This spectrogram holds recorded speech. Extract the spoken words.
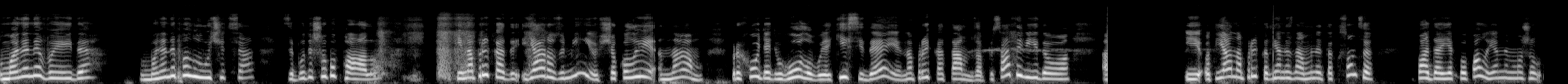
у мене не вийде, у мене не вийде, це буде що попало. І, наприклад, я розумію, що коли нам приходять в голову якісь ідеї, наприклад, там записати відео. І от я, наприклад, я не знаю, у мене так сонце падає, як попало, я не можу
